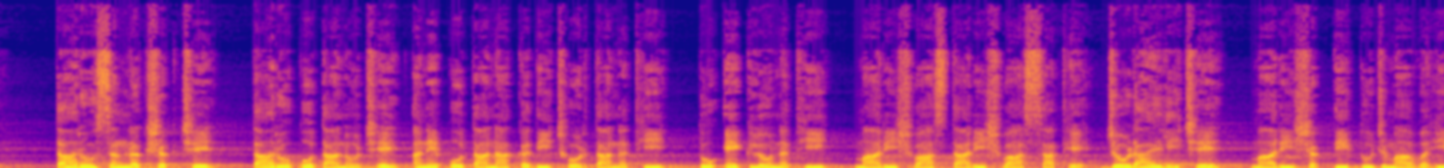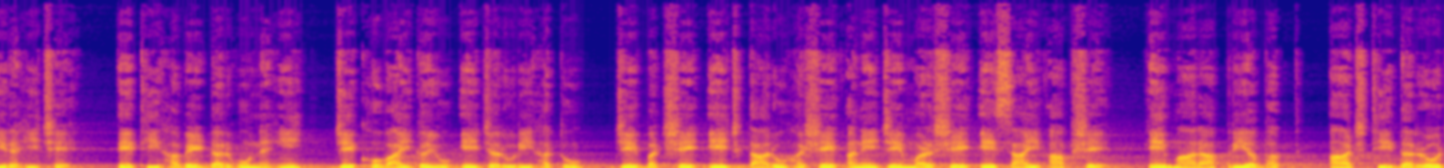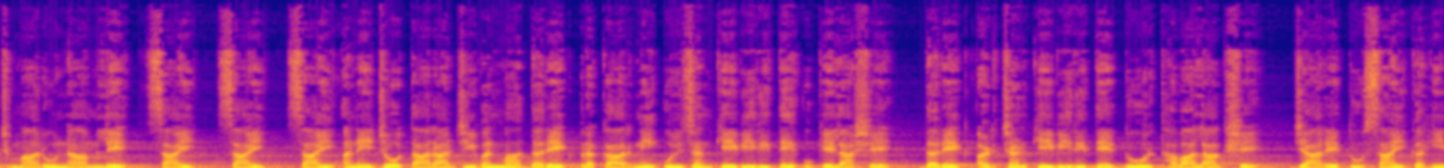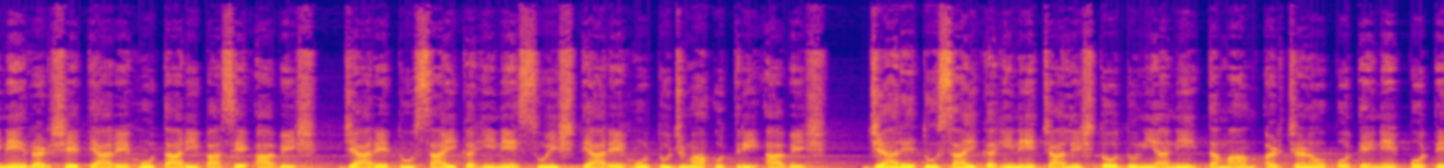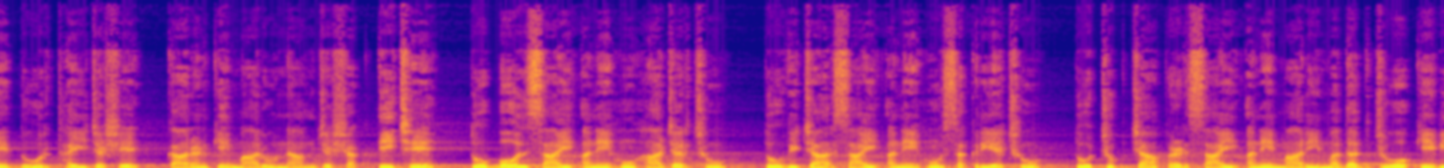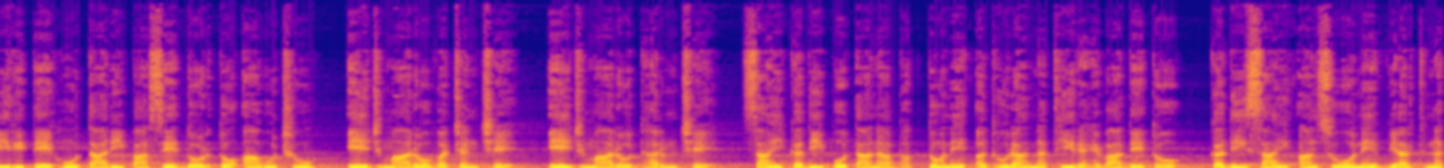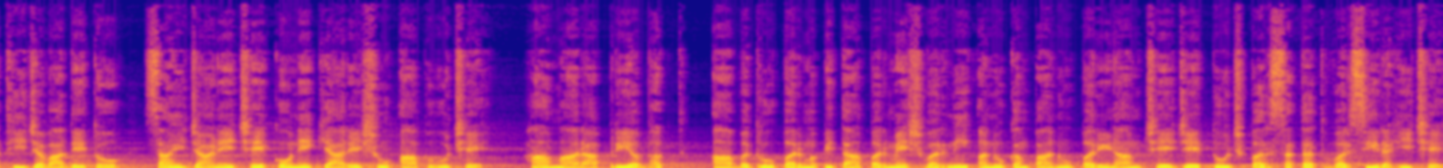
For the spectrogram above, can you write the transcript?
તારો સંરક્ષક છે તારો પોતાનો છે અને પોતાના કદી છોડતા નથી, તું એકલો નથી, મારી શ્વાસ તારી શ્વાસ સાથે જોડાયેલી છે, મારી શક્તિ તુજમાં વહી રહી છે. તેથી હવે ડરવું નહીં, જે ખોવાઈ ગયું એ જરૂરી હતું, જે બચશે એ જ તારું હશે અને જે મળશે એ સાઈ આપશે. હે મારા પ્રિય ભક્ત આજથી દરરોજ મારું નામ લે, સાઈ સાઈ સાઈ અને જો તારા જીવનમાં દરેક પ્રકારની ઉલઝન કેવી રીતે ઉકેલાશે, દરેક અડચણ કેવી રીતે દૂર થવા લાગશે, જ્યારે તું સાઈ કહીને રડશે ત્યારે હું તારી પાસે આવીશ, જ્યારે તું સાઈ કહીને સુઈશ ત્યારે હું તુજમાં ઉતરી આવીશ. જ્યારે તું સાઈ કહીને ચાલીશ તો દુનિયાની તમામ અડચણો પોતેને પોતે દૂર થઈ જશે, કારણ કે મારું નામ જ શક્તિ છે તું બોલ સાઈ અને હું હાજર છું, તું વિચાર સાઈ અને હું સક્રિય છું, તું ચૂપચાપ રડ સાઈ અને મારી મદદ જુઓ કેવી રીતે હું તારી પાસે દોડતો આવું છું, એ જ મારો વચન છે, એ જ મારો ધર્મ છે. સાઈ કદી પોતાના ભક્તોને અધૂરા નથી રહેવા દેતો, કદી સાઈ આંસુઓને વ્યર્થ નથી જવા દેતો. સાઈ જાણે છે કોને ક્યારે શું આપવું છે. હા મારા પ્રિય ભક્ત આ બધું પરમપિતા પરમેશ્વરની અનુકંપાનું પરિણામ છે જે તુજ પર સતત વરસી રહી છે.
